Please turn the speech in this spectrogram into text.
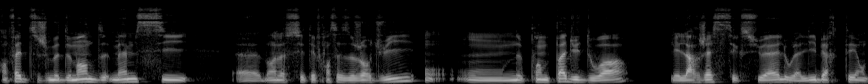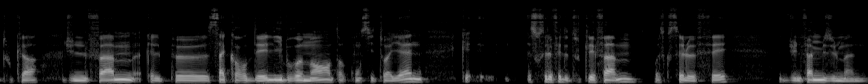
en fait, je me demande même si euh, dans la société française d'aujourd'hui, on, ne pointe pas du doigt les largesses sexuelles ou la liberté en tout cas d'une femme qu'elle peut s'accorder librement en tant que concitoyenne. Est-ce que c'est le fait de toutes les femmes ou est-ce que c'est le fait d'une femme musulmane?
